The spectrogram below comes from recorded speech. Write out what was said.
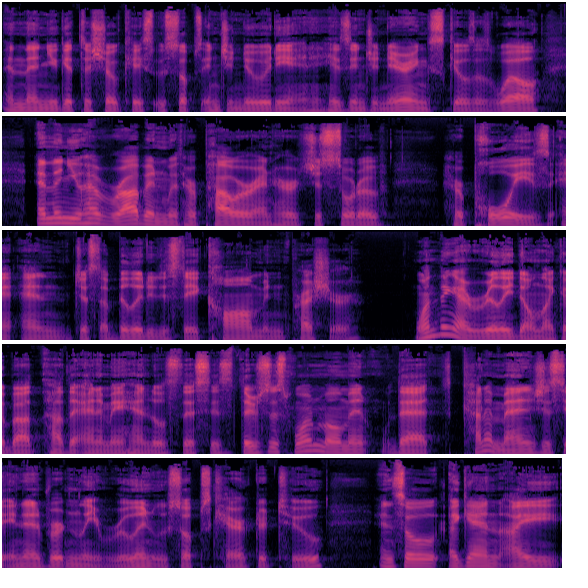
And then you get to showcase usopp's ingenuity and his engineering skills as well. And then you have robin with her power and her just sort of her poise and, and just ability to stay calm in pressure. One thing I really don't like about how the anime handles this is there's this one moment that kind of manages to inadvertently ruin Usopp's character too. And so again, I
